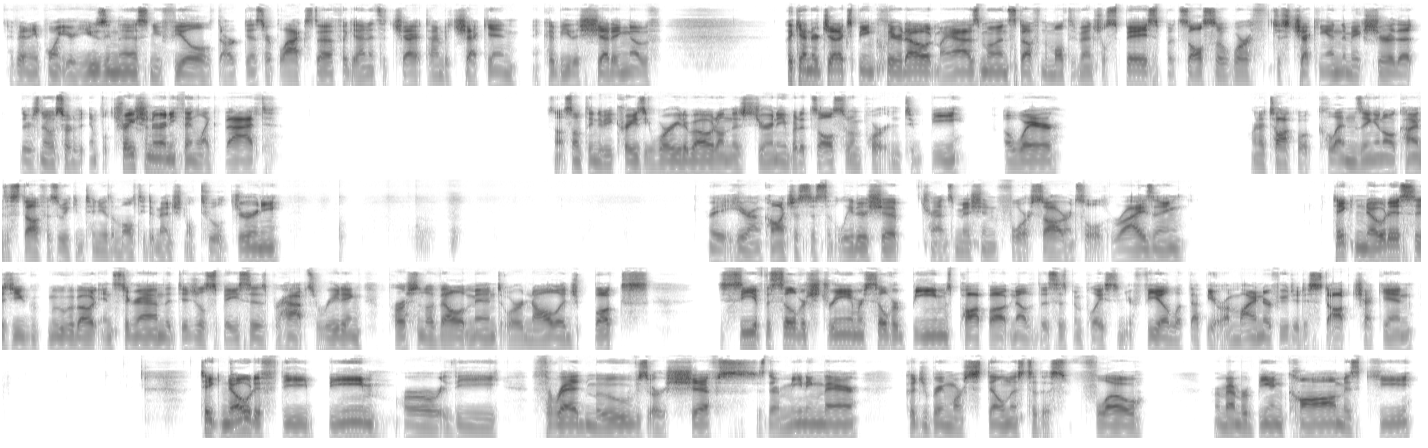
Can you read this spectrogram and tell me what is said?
If at any point you're using this and you feel darkness or black stuff, again, it's a check, time to check in. It could be the shedding of like energetics being cleared out, miasma and stuff in the multidimensional space, but it's also worth just checking in to make sure that there's no sort of infiltration or anything like that. It's not something to be crazy worried about on this journey, but it's also important to be aware. We're going to talk about cleansing and all kinds of stuff as we continue the multidimensional tool journey. Right here on Consciousness and Leadership, transmission for Sovereign Souls Rising. Take notice as you move about Instagram, the digital spaces, perhaps reading personal development or knowledge books see if the silver stream or silver beams pop up now that this has been placed in your field. Let that be a reminder for you to just stop, check in. Take note if the beam or the thread moves or shifts. Is there meaning there? Could you bring more stillness to this flow? Remember, being calm is key.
